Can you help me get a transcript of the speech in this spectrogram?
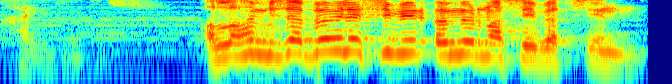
hayırlıdır. Allah'ım bize böylesi bir ömür nasip etsin.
